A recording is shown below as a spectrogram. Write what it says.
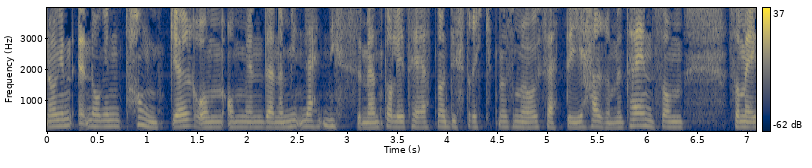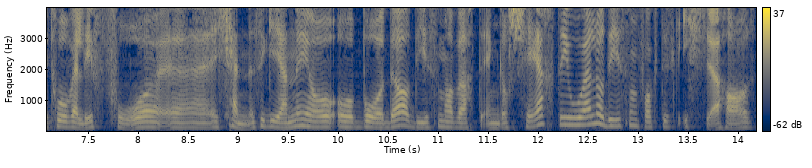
noen, noen tanker om, om, denne nissementaliteten og distriktene som vi også setter i hermetegn, som, som, jeg tror veldig få eh, kjenner seg igjen i. Og, og, både av de som har vært engasjert i OL, og de som faktisk ikke har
